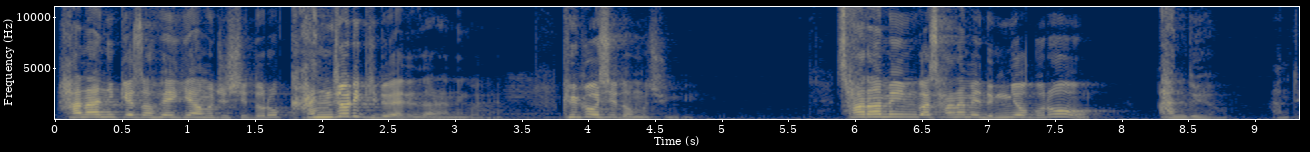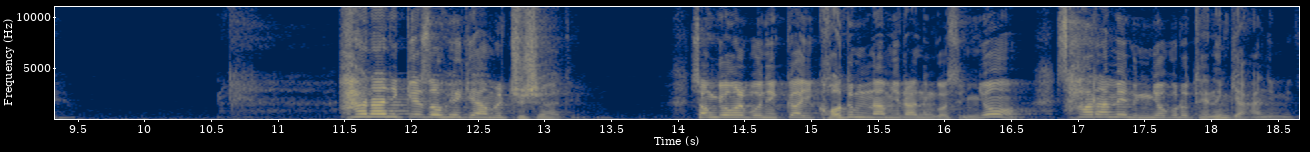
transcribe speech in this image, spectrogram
하나님께서 회개함을 주시도록 간절히 기도해야 된다는 거예요. 그것이 너무 중요해요. 사람의 힘과 사람의 능력으로 안 돼요. 안 돼요. 하나님께서 회개함을 주셔야 돼요. 성경을 보니까 이 거듭남이라는 것은요, 사람의 능력으로 되는 게 아닙니다.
